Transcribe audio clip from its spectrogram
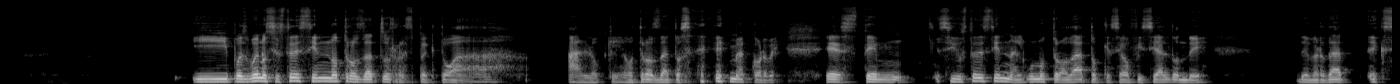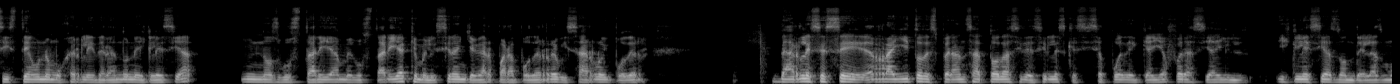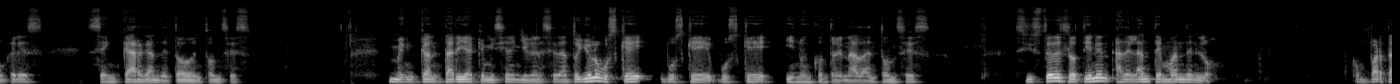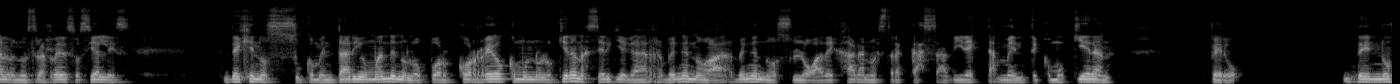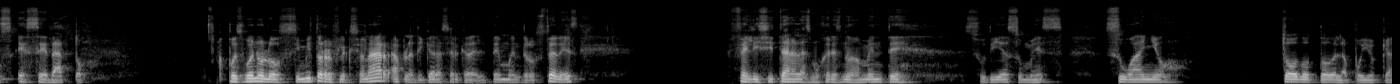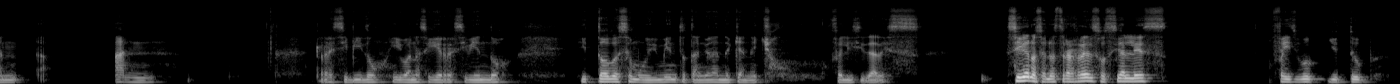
Y, pues, bueno, si ustedes tienen otros datos respecto a a lo que otros datos, me acordé. Este, mm, si ustedes tienen algún otro dato que sea oficial, donde de verdad existe una mujer liderando una iglesia, nos gustaría, me gustaría que me lo hicieran llegar para poder revisarlo y poder darles ese rayito de esperanza a todas y decirles que sí se puede, que allá afuera sí hay iglesias donde las mujeres se encargan de todo. Entonces me encantaría que me hicieran llegar ese dato. Yo lo busqué, busqué, busqué y no encontré nada. Entonces, si ustedes lo tienen, adelante, mándenlo. Compártanlo en nuestras redes sociales. Déjenos su comentario, mándenoslo por correo, como nos lo quieran hacer llegar. Vénganos vénganoslo a dejar a nuestra casa directamente, como quieran, pero denos ese dato. Pues bueno, los invito a reflexionar, a platicar acerca del tema entre ustedes. Felicitar a las mujeres nuevamente, su día, su mes, su año, todo, todo el apoyo que han, han recibido y van a seguir recibiendo y todo ese movimiento tan grande que han hecho. Felicidades. Síganos en nuestras redes sociales, Facebook, YouTube,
